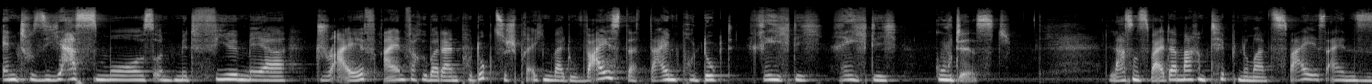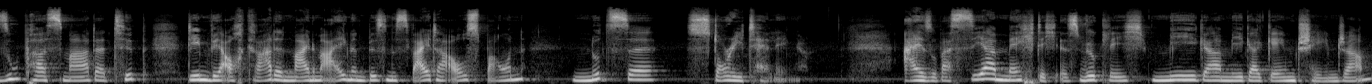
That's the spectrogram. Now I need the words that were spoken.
Enthusiasmus und mit viel mehr Drive, einfach über dein Produkt zu sprechen, weil du weißt, dass dein Produkt richtig, richtig gut ist. Lass uns weitermachen. Tipp Nummer zwei ist ein super smarter Tipp, den wir auch gerade in meinem eigenen Business weiter ausbauen. Nutze Storytelling. Also, was sehr mächtig ist, wirklich mega, mega Game Changer,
